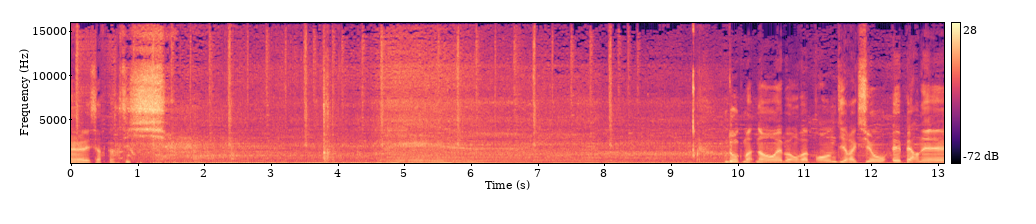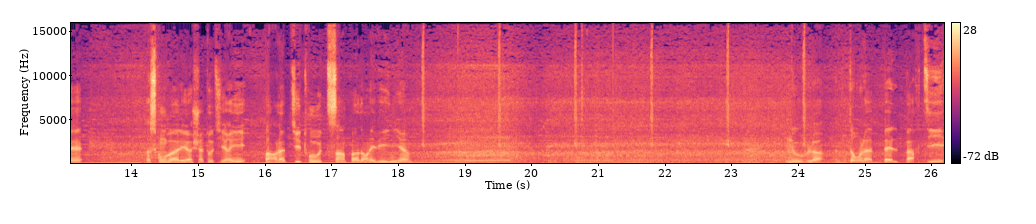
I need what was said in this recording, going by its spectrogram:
Allez, c'est reparti. Donc maintenant, eh ben, on va prendre direction Épernay. Parce qu'on va aller à Château-Thierry par la petite route sympa dans les vignes. Nous voilà dans la belle partie.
